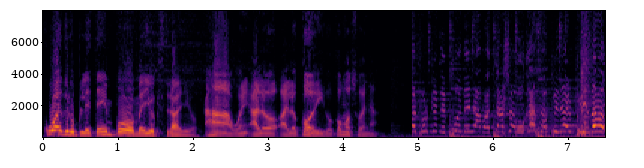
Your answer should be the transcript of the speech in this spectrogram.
cuádruple tempo medio extraño. Ah, bueno, a lo, a lo código, ¿cómo suena? Porque después de la batalla vos vas a pedir piedad.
